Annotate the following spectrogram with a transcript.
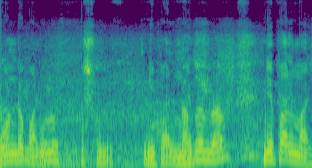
বন্ডপানি নেপাল মাঝ। নেপাল মাঝ।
